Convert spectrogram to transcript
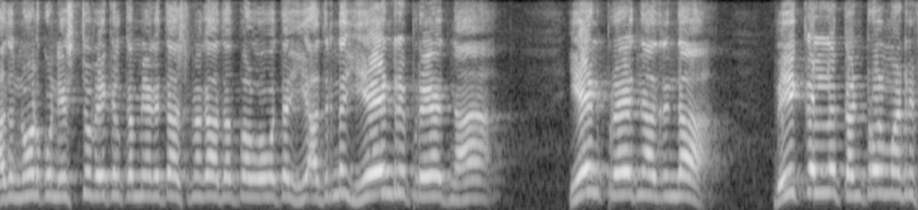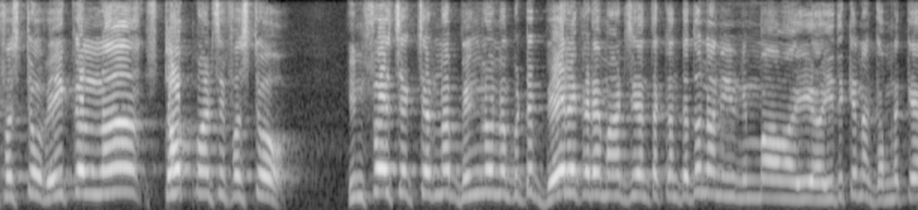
ಅದನ್ನು ನೋಡ್ಕೊಂಡು ಎಷ್ಟು ವೆಹಿಕಲ್ ಕಮ್ಮಿ ಆಗುತ್ತೆ, ಅಷ್ಟು ಮ್ಯಾಗ ಅದ್ರ ಹೋಗುತ್ತೆ. ಅದರಿಂದ ಏನು ರೀ ಪ್ರಯೋಜನ? ಏನು ಪ್ರಯೋಜನ ಅದರಿಂದ? ವೆಹಿಕಲ್ನ ಕಂಟ್ರೋಲ್ ಮಾಡಿರಿ ಫಸ್ಟು ವೆಹಿಕಲ್ನ ಸ್ಟಾಪ್ ಮಾಡಿಸಿ ಫಸ್ಟು ಇನ್ಫ್ರಾಸ್ಟ್ರಕ್ಚರ್ನ ಬೆಂಗಳೂರನ್ನ ಬಿಟ್ಟು ಬೇರೆ ಕಡೆ ಮಾಡಿಸಿ ಅಂತಕ್ಕಂಥದ್ದು ನಾನು ನಿಮ್ಮ ಇದಕ್ಕೆ ನಾನು ಗಮನಕ್ಕೆ,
